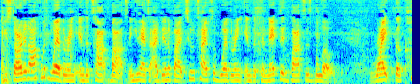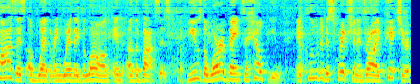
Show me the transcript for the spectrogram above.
You started off with weathering in the top box, and you had to identify two types of weathering in the connected boxes below. Write the causes of weathering where they belong in other boxes. Use the word bank to help you. Include a description and draw a picture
